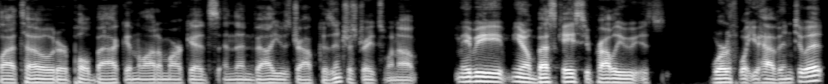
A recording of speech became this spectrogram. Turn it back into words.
plateaued or pulled back in a lot of markets, and then values dropped because interest rates went up. Maybe you know best case you probably it's worth what you have into it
